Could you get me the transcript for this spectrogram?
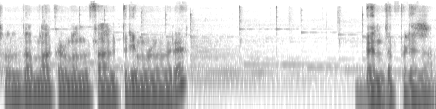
സ്വന്തമാക്കണമെന്ന് താല്പര്യമുള്ളവര് ബന്ധപ്പെടുക.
